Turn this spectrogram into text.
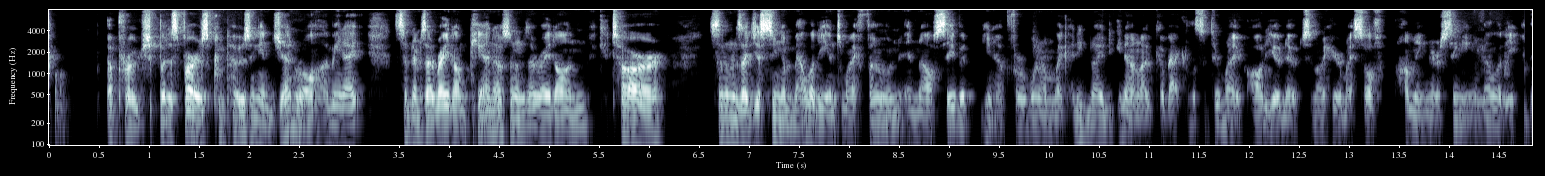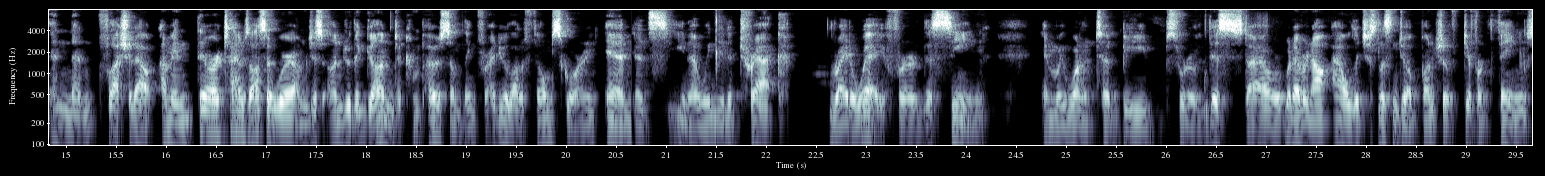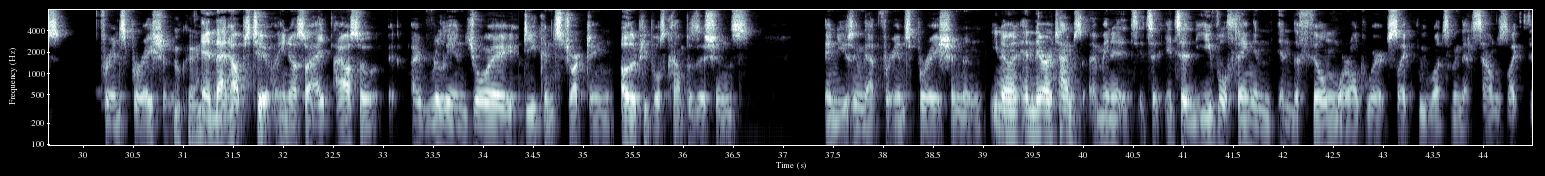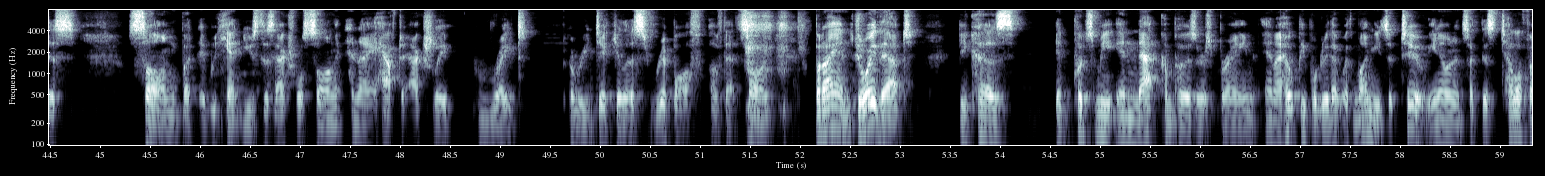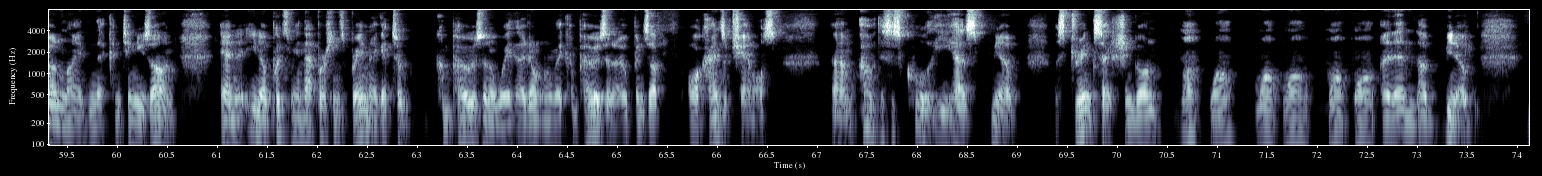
approach. But as far as composing in general, I mean, I sometimes I write on piano, sometimes I write on guitar. Sometimes I just sing a melody into my phone and I'll save it, you know, for when I'm like, I need an idea, you know, and I go back and listen through my audio notes and I'll hear myself humming or singing a melody and then flesh it out. I mean, there are times also where I'm just under the gun to compose something for, I do a lot of film scoring and it's, you know, we need a track right away for this scene and we want it to be sort of this style or whatever. And I'll, I'll just listen to a bunch of different things for inspiration. Okay. And that helps too. You know, so I, I also I really enjoy deconstructing other people's compositions and using that for inspiration and you know and there are times i mean it's it's a, it's an evil thing in, in the film world where it's like we want something that sounds like this song but we can't use this actual song and i have to actually write a ridiculous ripoff of that song but i enjoy that because it puts me in that composer's brain and i hope people do that with my music too you know and it's like this telephone line that continues on. And you know puts me in that person's brain and i get to compose in a way that i don't normally compose and it opens up all kinds of channels. Um, oh this is cool. He has you know a string section going wah wah wah wah wah wah and then the you know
